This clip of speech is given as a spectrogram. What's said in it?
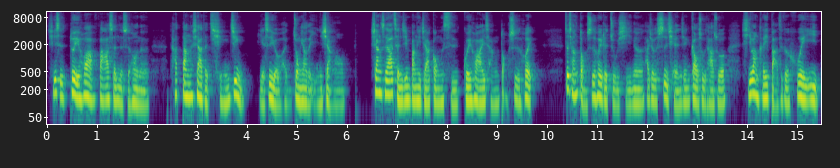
其实对话发生的时候呢，他当下的情境也是有很重要的影响哦，像是他曾经帮一家公司规划一场董事会，这场董事会的主席呢，他就事前先告诉他说，希望可以把这个会议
